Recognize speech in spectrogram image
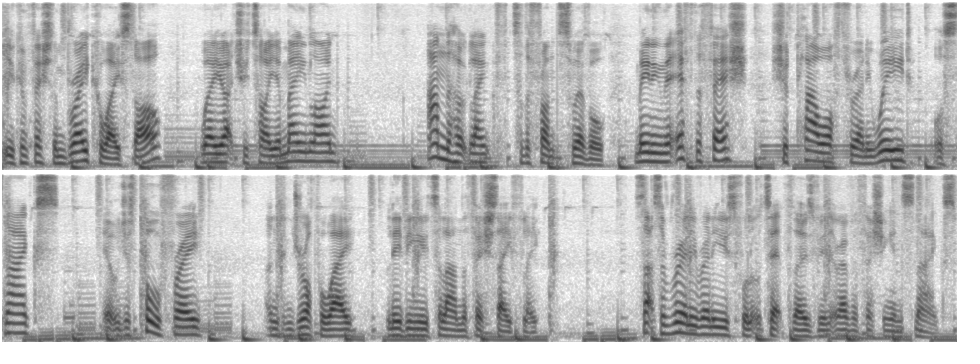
you can fish them breakaway style where you actually tie your main line and the hook length to the front swivel, meaning that if the fish should plough off through any weed or snags, it will just pull free and can drop away, leaving you to land the fish safely. So that's a really, really useful little tip for those of you that are ever fishing in snags.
